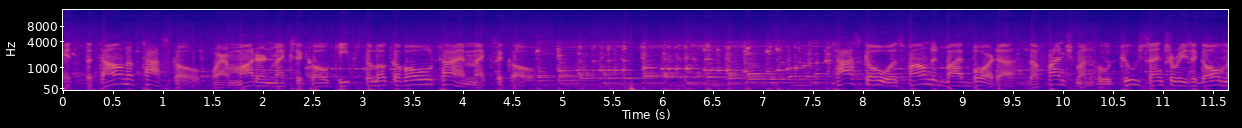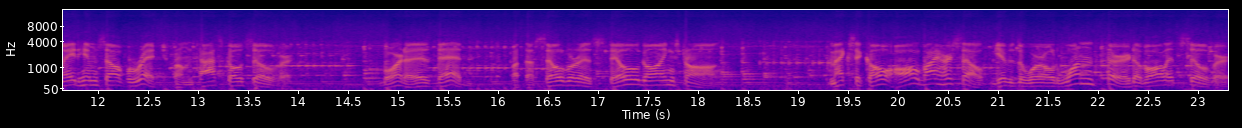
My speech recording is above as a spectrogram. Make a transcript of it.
It's the town of Taxco, where modern Mexico keeps the look of old-time Mexico. Taxco was founded by Borda, the Frenchman who two centuries ago made himself rich from Taxco silver. Borda is dead, but the silver is still going strong. Mexico, all by herself, gives the world one-third of all its silver.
